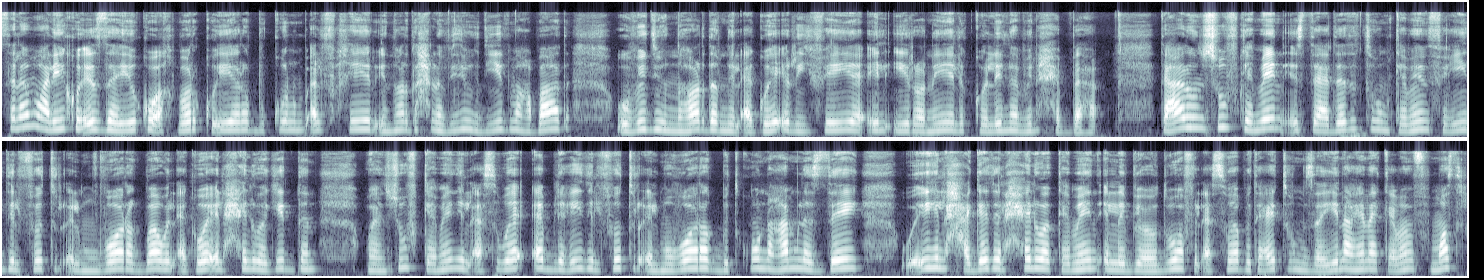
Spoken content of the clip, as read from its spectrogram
السلام عليكم إزيكم؟ أخباركم إيه؟ يا رب تكونوا بألف خير. النهارده إحنا فيديو جديد مع بعض وفيديو النهارده من الأجواء الريفية الإيرانية اللي كلنا بنحبها. تعالوا نشوف كمان استعداداتهم كمان في عيد الفطر المبارك بقى والأجواء الحلوة جدا وهنشوف كمان الأسواق قبل عيد الفطر المبارك بتكون عاملة إزاي وإيه الحاجات الحلوة كمان اللي بيعرضوها في الأسواق بتاعتهم زينا هنا كمان في مصر.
